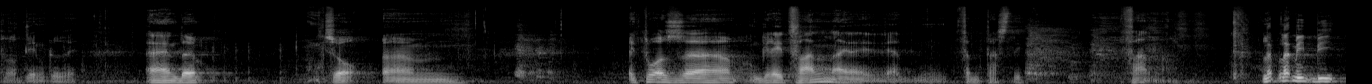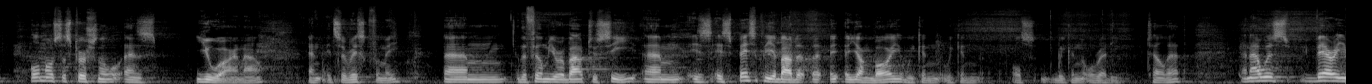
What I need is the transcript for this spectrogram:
14, and uh, so. Um, it was uh, great fun. I fantastic fun. Let, let me be almost as personal as you are now, and it's a risk for me. Um, the film you're about to see um, is, is basically about a, a, a young boy. We can, we, can also, we can already tell that. And I was very,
